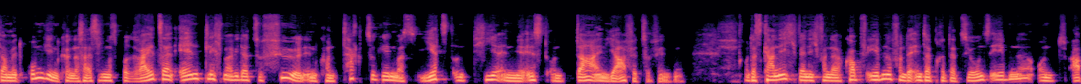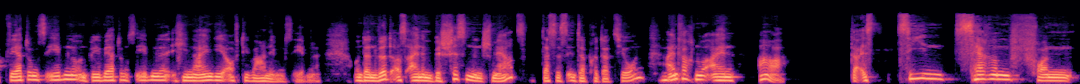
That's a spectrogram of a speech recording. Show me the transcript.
damit umgehen können. Das heißt, ich muss bereit sein, endlich mal wieder zu fühlen, in Kontakt zu gehen, was jetzt und hier in mir ist und da ein Ja für zu finden. Und das kann ich, wenn ich von der Kopfebene, von der Interpretationsebene und Abwertungsebene und Bewertungsebene hineingehe auf die Wahrnehmungsebene. Und dann wird aus einem beschissenen Schmerz, das ist Interpretation, mhm. einfach nur ein, ah, da ist Ziehen, Zerren von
